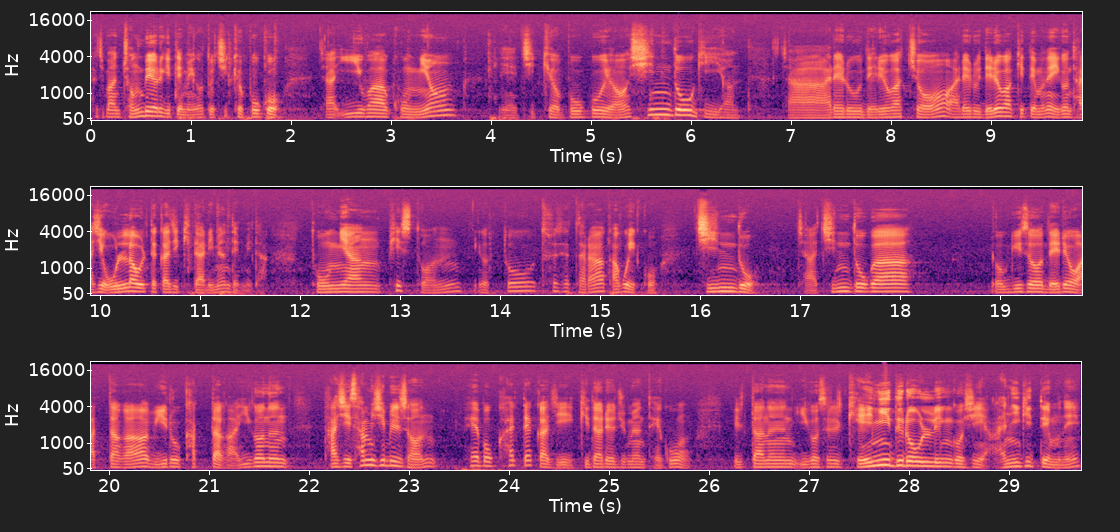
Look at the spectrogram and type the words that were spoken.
하지만 정배열이기 때문에 이것도 지켜보고 자 이화공영 예 지켜보고요. 신도기현. 자 아래로 내려갔죠. 아래로 내려갔기 때문에 이건 다시 올라올 때까지 기다리면 됩니다. 동양 피스톤 이것도 투세 따라 가고 있고 진도. 자 진도가 여기서 내려왔다가 위로 갔다가 이거는 다시 31선 회복할 때까지 기다려주면 되고 일단은 이것을 괜히 들어올린 것이 아니기 때문에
